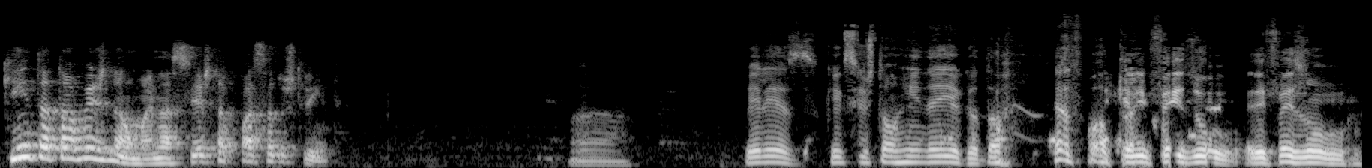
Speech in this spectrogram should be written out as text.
quinta talvez não, mas na sexta passa dos 30. Ah. Beleza. O que, que vocês estão rindo aí? Que eu tô... é que ele fez um. Ele fez um.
